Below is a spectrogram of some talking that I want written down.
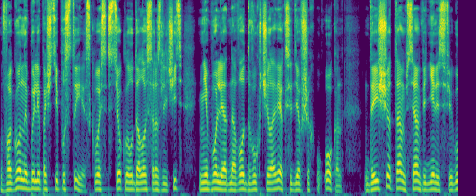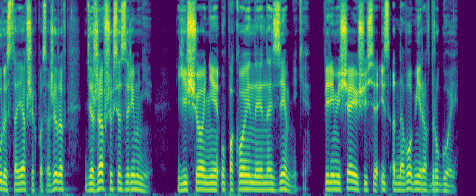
Вагоны были почти пустые, сквозь стекла удалось различить не более одного-двух человек, сидевших у окон, да еще там-сям виднелись фигуры стоявших пассажиров, державшихся за ремни. Еще не упокоенные наземники, перемещающиеся из одного мира в другой.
